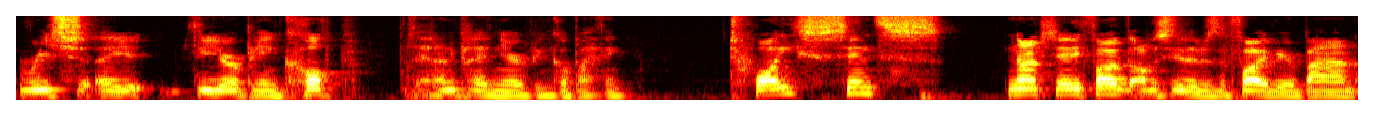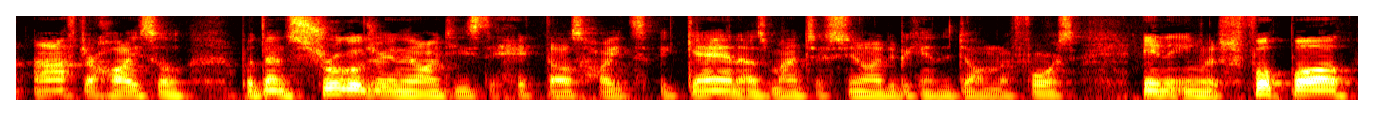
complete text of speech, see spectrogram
reached a, the European Cup. They'd only played in the European Cup, I think, twice since 1985. Obviously, there was the five year ban after Heysel, but then struggled during the 90s to hit those heights again as Manchester United became the dominant force in English football.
